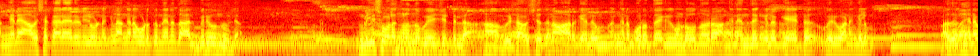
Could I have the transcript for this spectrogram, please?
അങ്ങനെ ആവശ്യക്കാരെങ്കിലും ഉണ്ടെങ്കിൽ അങ്ങനെ കൊടുക്കുന്നതിന് താല്പര്യമൊന്നുമില്ല. ഇംഗ്ലീഷ് വളങ്ങളൊന്നും ഉപയോഗിച്ചിട്ടില്ല. ആ വീട്ടാവശ്യത്തിനോ ആർക്കെങ്കിലും അങ്ങനെ പുറത്തേക്ക് കൊണ്ടുപോകുന്നവരോ അങ്ങനെ എന്തെങ്കിലുമൊക്കെ ആയിട്ട് വരുവാണെങ്കിലും അത് അങ്ങനെ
